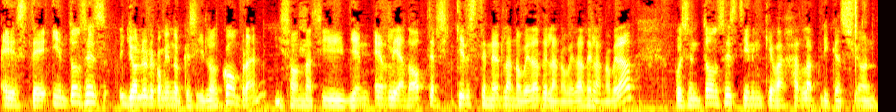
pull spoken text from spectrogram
este, y entonces yo les recomiendo que si los compran y son así bien early adopters, si quieres tener la novedad de la novedad de la novedad, pues entonces tienen que bajar la aplicación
